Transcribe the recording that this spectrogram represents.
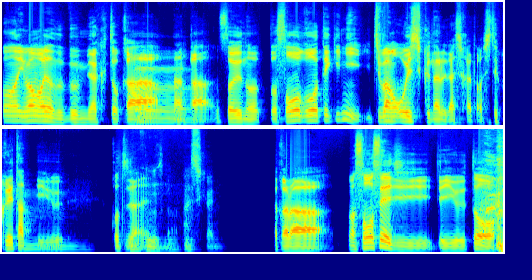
この今までの文脈とか、うん。なんかそういうのと総合的に一番美味しくなる出し方をしてくれたっていううん。ことじゃないですか。うん。確かに。だから、まあ、ソーセージで言うと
